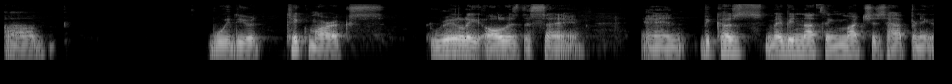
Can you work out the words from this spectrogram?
um, with your tick marks really always the same. And because maybe nothing much is happening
